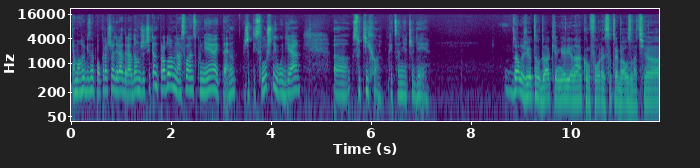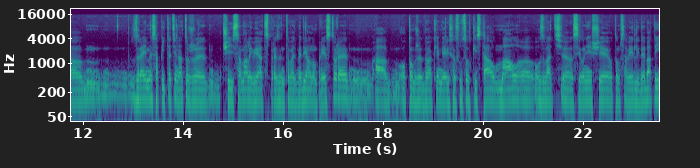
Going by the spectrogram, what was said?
A mohli by sme pokračovať rád radom, že či ten problém na Slovensku nie je aj ten, že tí slušní ľudia sú ticho, keď sa niečo deje. Záleží od toho, do akej miery a na akom fóre sa treba ozvať. Zrejme sa pýtate na to, že či sa mali viac prezentovať v mediálnom priestore a o tom, že do akej miery sa sudcovský stav mal e, ozvať e, silnejšie, o tom sa viedli debaty.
